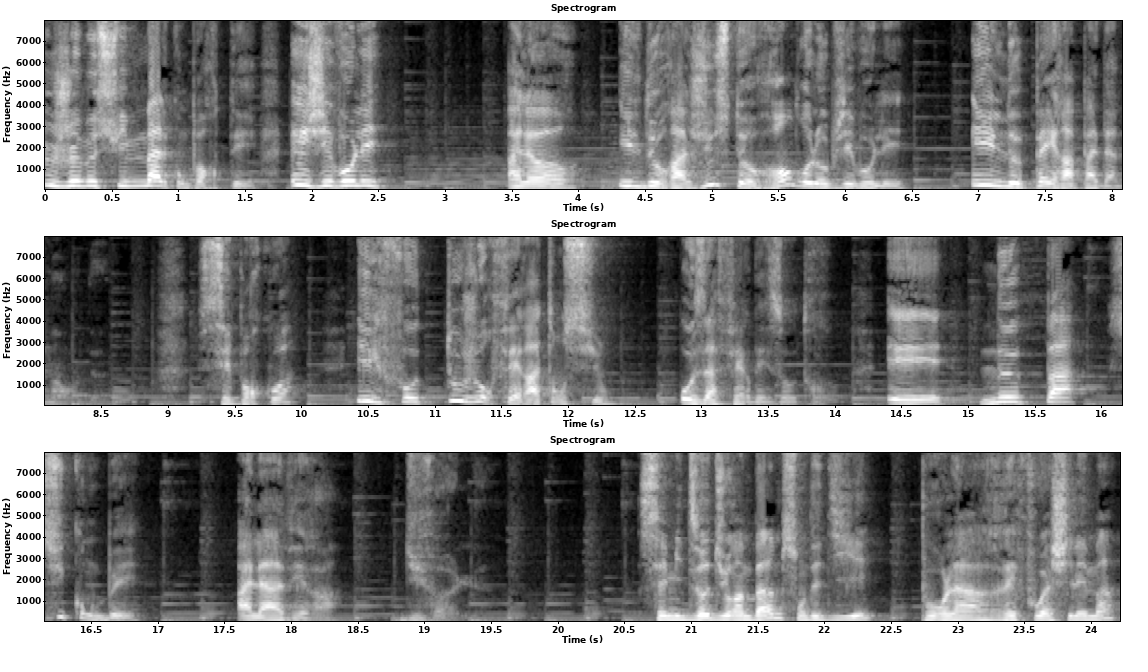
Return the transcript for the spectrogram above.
je me suis mal comporté et j'ai volé, alors il devra juste rendre l'objet volé et il ne payera pas d'amende. C'est pourquoi il faut toujours faire attention aux affaires des autres et ne pas succomber à la avéra du vol. Ces mitzvot du Rambam sont dédiés pour la Refuachilema,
